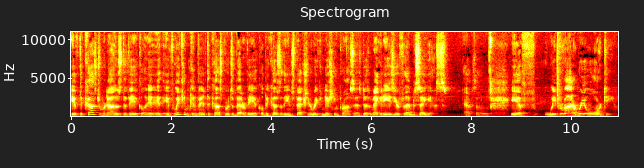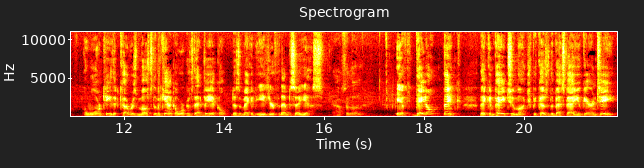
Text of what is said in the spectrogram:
If the customer knows the vehicle, i- i- if we can convince the customer it's a better vehicle because of the inspection and reconditioning process, does it make it easier for them to say yes? Absolutely. If we provide a real warranty, a warranty that covers most of the mechanical workings of that vehicle, does it make it easier for them to say yes? Absolutely. If they don't think they can pay too much because of the best value guarantee,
